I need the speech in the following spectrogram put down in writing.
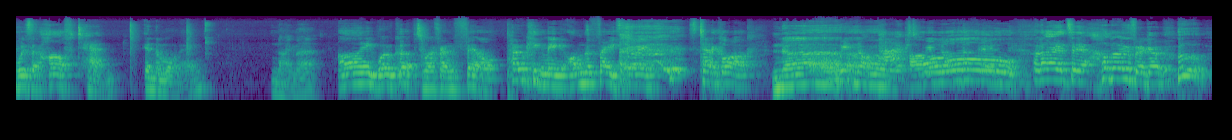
was at half ten in the morning. Nightmare. I woke up to my friend Phil poking me on the face, going, "It's ten o'clock." No. We'd not packed, Oh. we'd not nothing. And I had to hung over and go, "Ooh,"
